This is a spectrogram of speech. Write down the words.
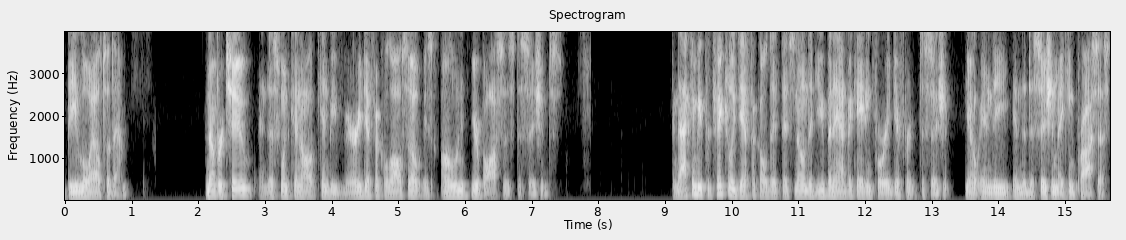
Be loyal to them. Number two, and this one can all can be very difficult also, is own your boss's decisions. And that can be particularly difficult if it's known that you've been advocating for a different decision, you know, in the in the decision making process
